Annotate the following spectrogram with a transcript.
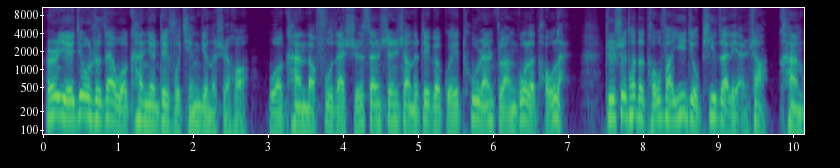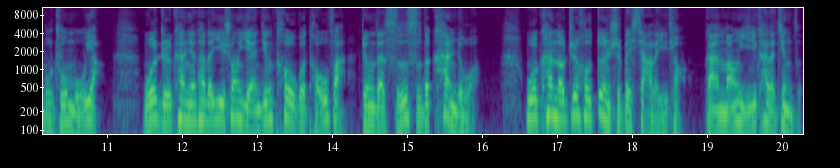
而也就是在我看见这幅情景的时候，我看到附在十三身上的这个鬼突然转过了头来，只是他的头发依旧披在脸上，看不出模样。我只看见他的一双眼睛透过头发，正在死死地看着我。我看到之后，顿时被吓了一跳，赶忙移开了镜子。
